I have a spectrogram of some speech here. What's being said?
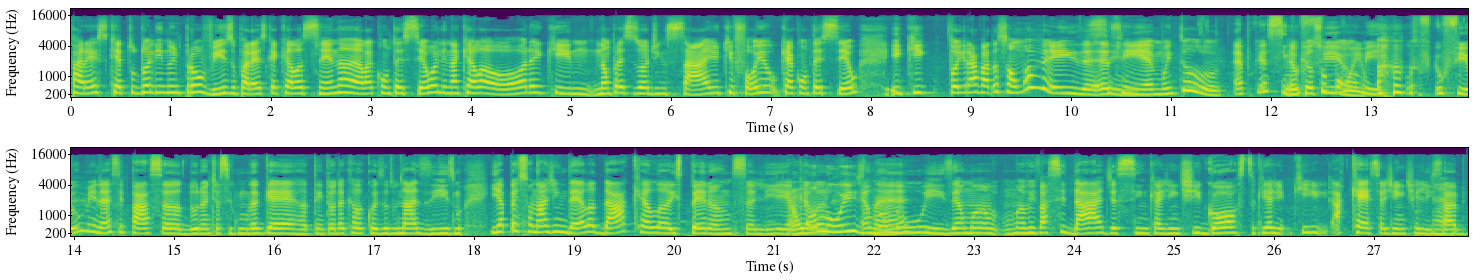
parece que é tudo ali no improviso, parece que aquela cena, ela aconteceu ali naquela hora e que não precisou de ensaio, que foi o que aconteceu e que foi gravada só uma vez, É, Sim. assim, é muito... É porque assim, É o que eu filme, o, o filme, né, se passa durante a Segunda Guerra, tem toda aquela coisa do nazismo. E a personagem dela dá aquela esperança ali. É aquela, uma luz, É uma né? luz, é uma, uma vivacidade, assim, que a gente gosta, que, a gente- que aquece a gente ali, É. sabe?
